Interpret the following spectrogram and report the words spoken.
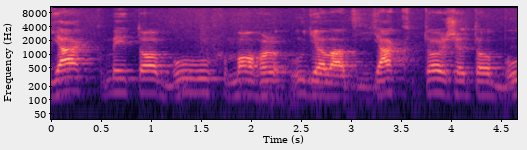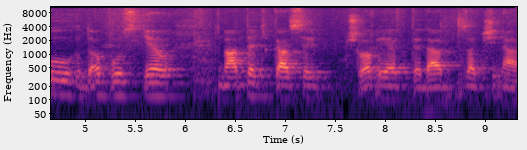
jak mi to Bůh mohl udělat, jak to, že to Bůh dopustil. No a teďka si člověk teda začíná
